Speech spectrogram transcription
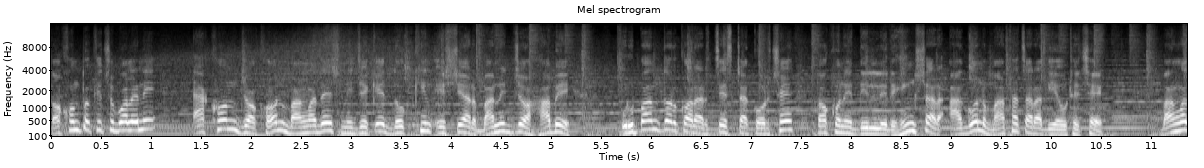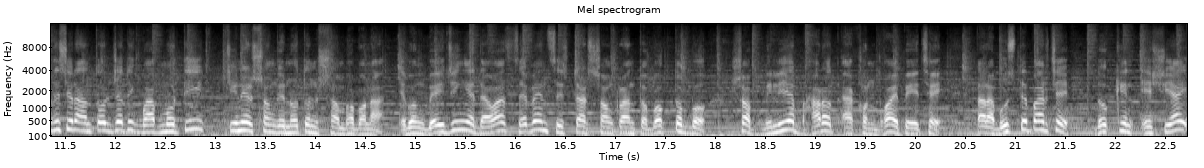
তখন তো কিছু বলেনি। এখন যখন বাংলাদেশ নিজেকে দক্ষিণ এশিয়ার বাণিজ্য হাবে রূপান্তর করার চেষ্টা করছে, তখনই দিল্লির হিংসার আগুন মাথাচাড়া দিয়ে উঠেছে। বাংলাদেশের আন্তর্জাতিক ভাবমূর্তি চীনের সঙ্গে নতুন সম্ভাবনা এবং বেইজিংয়ে দেওয়া সেভেন সিস্টার সংক্রান্ত বক্তব্য সব মিলিয়ে ভারত এখন ভয় পেয়েছে। তারা বুঝতে পারছে দক্ষিণ এশিয়ায়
